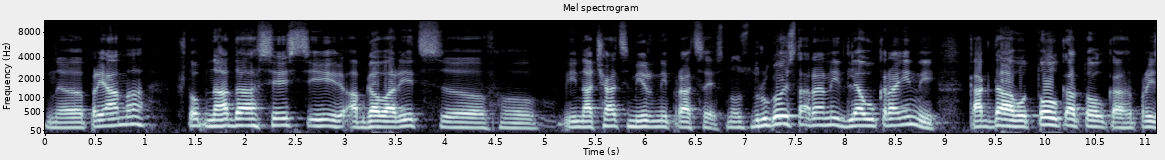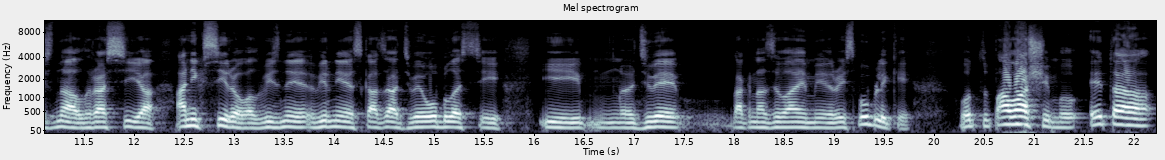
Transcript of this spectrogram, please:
э, прямо чтобы надо сесть и обговорить э, э, и начать мирный процесс. Но с другой стороны, для Украины, когда вот только-только признал Россия, аннексировал, вернее, сказать, две области и две так называемые республики, вот по-вашему, это,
